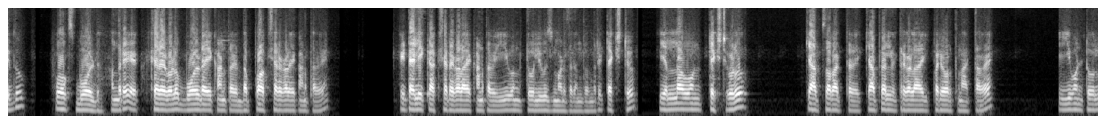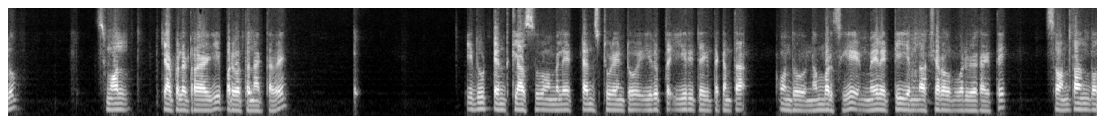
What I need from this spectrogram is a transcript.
ಇದು ಫೋಕ್ಸ್ ಬೋಲ್ಡ್ ಅಂದರೆ ಅಕ್ಷರಗಳು ಬೋಲ್ಡ್ ಆಗಿ ಕಾಣ್ತವೆ, ದಪ್ಪ ಅಕ್ಷರಗಳಾಗಿ ಕಾಣ್ತವೆ. ಇಟಾಲಿಕ್ ಅಕ್ಷರಗಳಾಗಿ ಕಾಣ್ತವೆ ಈ ಒಂದು ಟೂಲ್ ಯೂಸ್ ಮಾಡಿದ್ರೆ ಅಂತಂದರೆ ಟೆಕ್ಸ್ಟ್ ಎಲ್ಲ ಒಂದು ಟೆಕ್ಸ್ಟ್ಗಳು ಕ್ಯಾಪ್ಚರ್ ಆಗ್ತವೆ ಕ್ಯಾಪಿಟಲ್ ಲೆಟರ್ಗಳಾಗಿ ಪರಿವರ್ತನೆ ಆಗ್ತವೆ. ಈ ಒಂದು ಟೂಲು ಸ್ಮಾಲ್ ಕ್ಯಾಪಿಟಲ್ ಲೆಟರ್ ಆಗಿ ಪರಿವರ್ತನೆ ಆಗ್ತವೆ. ಇದು ಟೆಂತ್ ಕ್ಲಾಸು ಆಮೇಲೆ ಟೆಂತ್ ಸ್ಟೂಡೆಂಟು ಇರುತ್ತೆ, ಈ ರೀತಿಯಾಗಿರ್ತಕ್ಕಂಥ ಒಂದು ನಂಬರ್ಸ್ಗೆ ಮೇಲೆ ಟಿ ಎಂದ ಅಕ್ಷರ ಬರಬೇಕಾಗುತ್ತೆ. ಸೊ ಅಂಥ ಒಂದು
